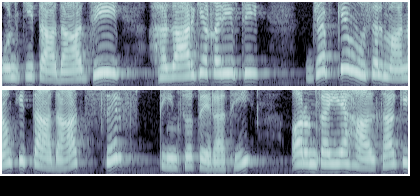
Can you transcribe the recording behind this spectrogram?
ان کی تعداد بھی ہزار کے قریب تھی جبکہ مسلمانوں کی تعداد صرف تین سو تیرہ تھی۔ اور ان کا یہ حال تھا کہ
